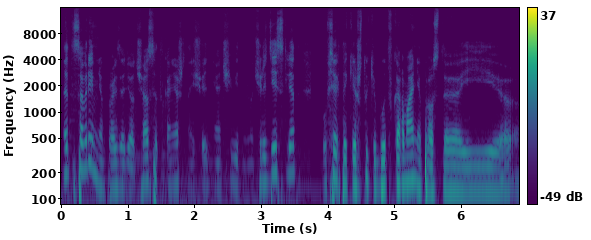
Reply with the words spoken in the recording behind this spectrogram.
Это со временем произойдет. Сейчас это, конечно, еще не очевидно. Но через 10 лет у всех такие штуки будут в кармане просто, и э,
